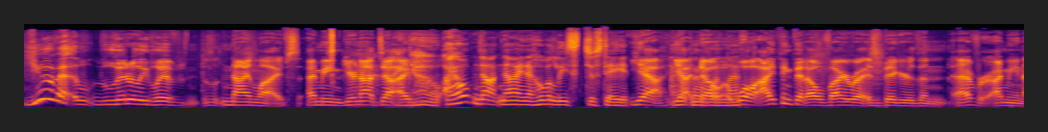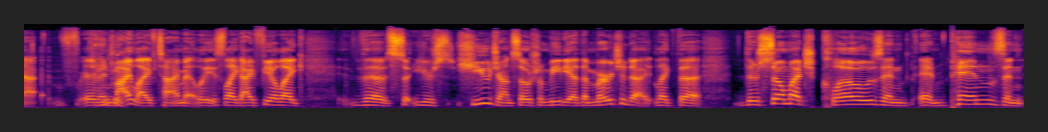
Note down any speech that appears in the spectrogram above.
You have uh, literally lived nine lives. I mean, you're not done. I know. I hope not nine. I hope at least just eight. Yeah, I yeah, no. Well, I think that Elvira is bigger than ever. I mean, I- in you. my lifetime at least, like I feel like the so, you're huge on social media. The merchandise, like the there's so much clothes and and pins and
